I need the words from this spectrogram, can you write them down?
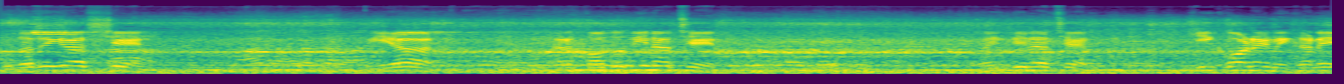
কোথা থেকে আসছেন? বিহার। এখানে কতদিন আছেন? অনেকদিন আছেন। কি করেন এখানে?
